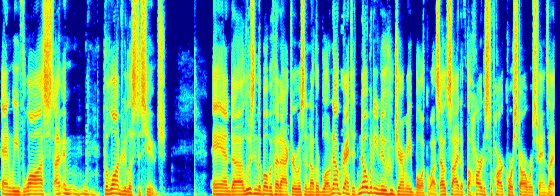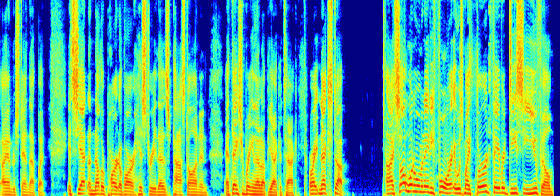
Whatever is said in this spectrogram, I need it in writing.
and we've lost. I the laundry list is huge. And uh, losing the Boba Fett actor was another blow. Now, granted, nobody knew who Jeremy Bulloch was outside of the hardest of hardcore Star Wars fans. I, I understand that, but it's yet another part of our history that is passed on. And and thanks for bringing that up, Yak Attack. All right, next up. I saw Wonder Woman 84. It was my third favorite DCU film,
